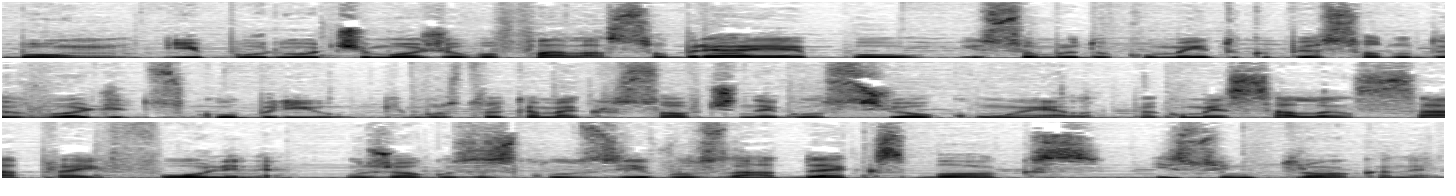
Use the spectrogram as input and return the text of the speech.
Bom, e por último, hoje eu vou falar sobre a Apple e sobre o documento que o pessoal do The Verge descobriu, que mostrou que a Microsoft negociou com ela para começar a lançar para iPhone, né, os jogos exclusivos lá do Xbox. Isso em troca, né,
